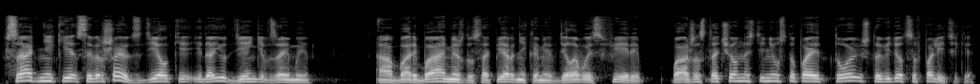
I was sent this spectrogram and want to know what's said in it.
Всадники совершают сделки и дают деньги взаймы, а борьба между соперниками в деловой сфере по ожесточенности не уступает той, что ведется в политике.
